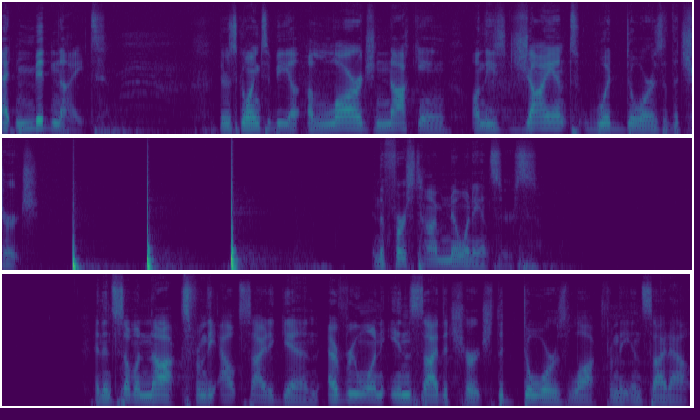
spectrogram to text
At midnight, there's going to be a, a large knocking on these giant wood doors of the church. And the first time, no one answers. And then someone knocks from the outside again. Everyone inside the church, the doors locked from the inside out.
